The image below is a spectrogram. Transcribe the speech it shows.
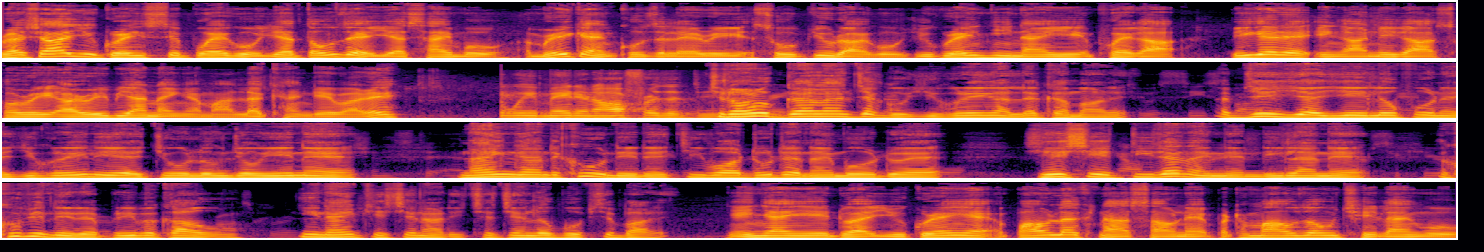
ရုရှားယူကရိန်းစစ်ပွဲကိုရက်30ရက်ဆိုင်ဖို့အမေရိကန်ကိုယ်စားလှယ်တွေအဆိုပြုတာကိုယူကရိန်းညှိနှိုင်းရေးအဖွဲ့ကပြီးခဲ့တဲ့အင်္ဂါနေ့က Saudi Arabia နိုင်ငံမှာလက်ခံခဲ့ပါတယ် We made an offer that the ကျွန်တော်တို့ကမ်းလှမ်းချက်ကိုယူကရိန်းကလက်ခံပါတယ် အပြစ်ရရေးလို့ဖို့နဲ့ယူကရိန်းရဲ့အကျိုးလုံခြုံရေးနဲ့နိုင်ငံတစ်ခုအနေနဲ့ကြီးပွားတိုးတက်နိုင်ဖို့အတွက်ရေရှည်တည်တတ်နိုင်တဲ့နီလန်းနဲ့အခုဖြစ်နေတဲ့ပြည်ပခါကိုညှိနှိုင်းဖြည့်ရှင်းတာတွေချက်ချင်းလုပ်ဖို့ဖြစ်ပါတယ်။ငြိမ်းချမ်းရေးအတွက်ယူကရိန်းရဲ့အပေါင်းလက္ခဏာဆောင်တဲ့ပထမဆုံးခြေလှမ်းကို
